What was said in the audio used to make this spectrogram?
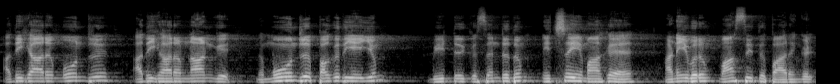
அதிகாரம் மூன்று அதிகாரம் நான்கு. இந்த மூன்று பகுதியையும் வீட்டுக்கு சென்றதும் நிச்சயமாக அனைவரும் வாசித்து பாருங்கள்.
